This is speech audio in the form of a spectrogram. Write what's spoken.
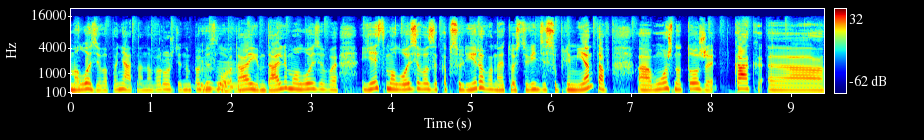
Молозиво, понятно, новорожденным повезло, угу. да, им дали молозиво. Есть молозиво закапсулированное, то есть в виде супплементов э, можно тоже как, э,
